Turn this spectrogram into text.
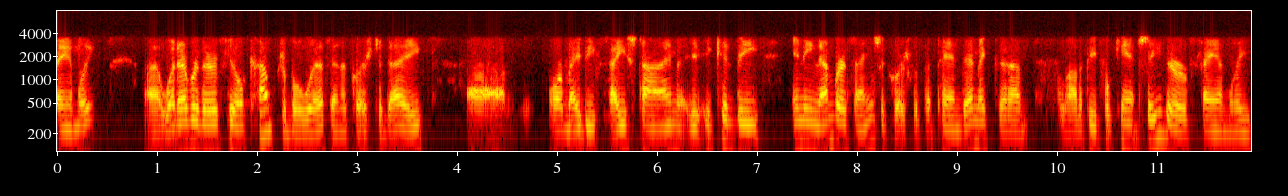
family, uh, whatever they feel comfortable with. And of course today, uh, or maybe FaceTime, it, it could be any number of things. Of course, with the pandemic, uh, a lot of people can't see their family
